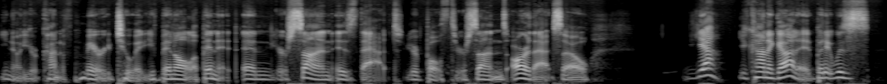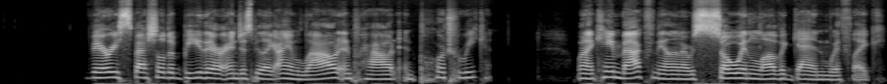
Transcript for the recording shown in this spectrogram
you know, you're kind of married to it. You've been all up in it and your son is that. You're both your sons are that." So, yeah, you kind of got it. But it was very special to be there and just be like, "I am loud and proud and Puerto Rican." When I came back from the island, I was so in love again with like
